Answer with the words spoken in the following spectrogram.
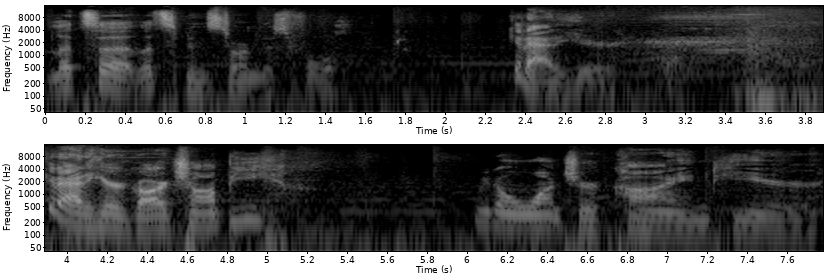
Let's uh let's spin storm this fool. Get out of here. Get out of here, Garchompy. We don't want your kind here.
